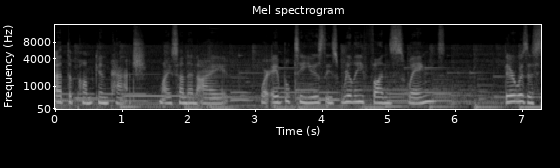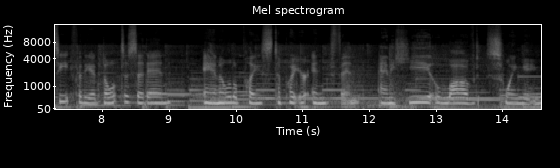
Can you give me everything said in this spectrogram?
At the pumpkin patch, my son and I were able to use these really fun swings. There was a seat for the adult to sit in and a little place to put your infant, and he loved swinging.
